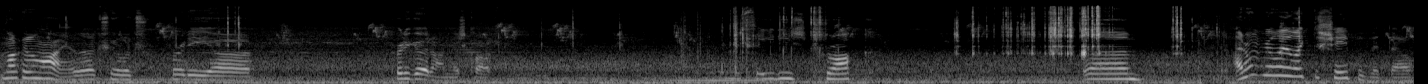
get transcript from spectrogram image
I'm not gonna lie, it actually looks pretty, uh, pretty good on this car. Mercedes truck. Um, I don't really like the shape of it though.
